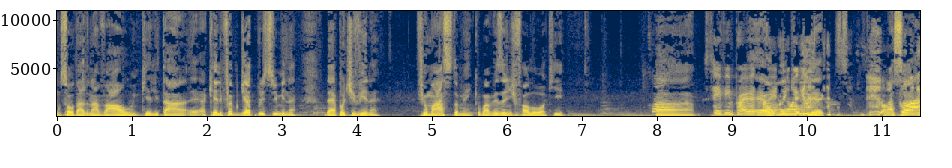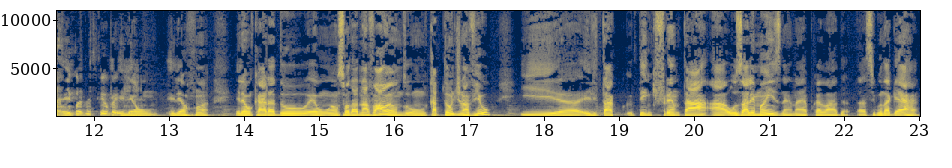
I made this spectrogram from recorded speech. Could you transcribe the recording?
um soldado naval, em que ele tá. é, Aquele foi direto pro stream, né? Da Apple TV, né? Filmaço também, que uma vez a gente falou aqui. Ah, Saving Private é Ryan. Uma que, é, que passa, Clássico ele, do Spielberg. Ele é um, ele é uma, ele é um cara do, é um, é um soldado naval, é um, um, capitão de navio e uh, ele tá, tem que enfrentar a, os alemães, né, na época lá da, da Segunda Guerra,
